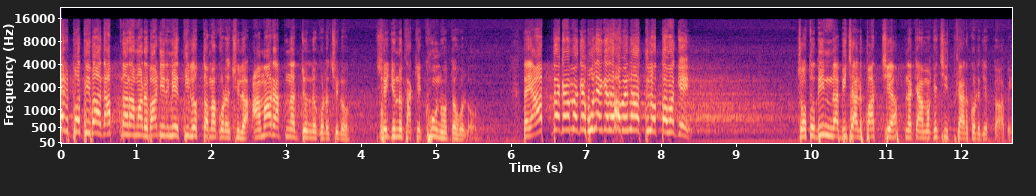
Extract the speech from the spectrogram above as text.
এর প্রতিবাদ আপনার, আমার বাড়ির মেয়ে তিলোত্তমা করেছিল, আমার আপনার জন্য করেছিল। সেই জন্য তাকে খুন হতে হলো। তাই আপনাকে আমাকে ভুলে গেলে হবে না তিলোত্তমাকে যতদিন না বিচার পাচ্ছে, আপনাকে আমাকে চিৎকার করে যেতে হবে।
